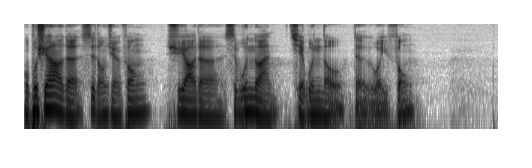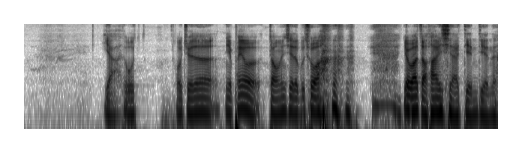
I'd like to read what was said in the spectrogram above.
我不需要的是龙卷风，需要的是温暖且温柔的微风。”呀，我我觉得你朋友短文写的不错，啊 要不要找他一起来点点呢？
